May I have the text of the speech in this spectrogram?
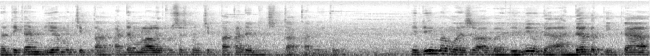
Berarti kan dia menciptakan ada melalui proses menciptakan dan diciptakan itu jadi memang mahasiswa abadi ini udah ada ketika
